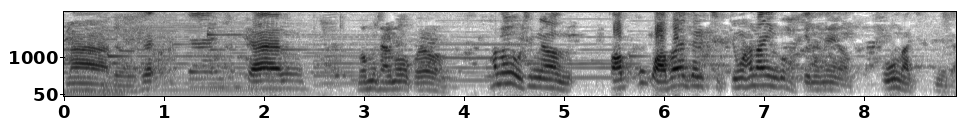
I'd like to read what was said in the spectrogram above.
하나 둘 셋. 짠. 짠 너무 잘 먹었고요. 하노이 오시면 와- 꼭 와봐야 될 집 중 하나인 것 같기는 해요. 너무 맛있습니다.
